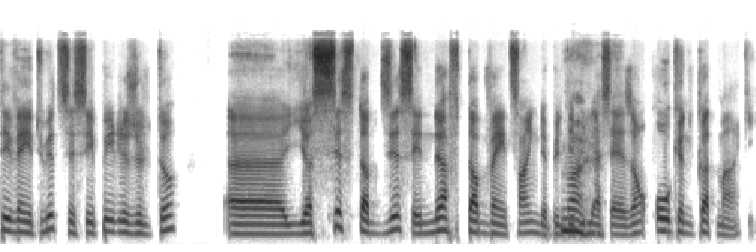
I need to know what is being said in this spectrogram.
T28, c'est ses pires résultats. Euh, il y a 6 top 10 et 9 top 25 depuis le Ouais. début de la saison. Aucune cote manquée.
